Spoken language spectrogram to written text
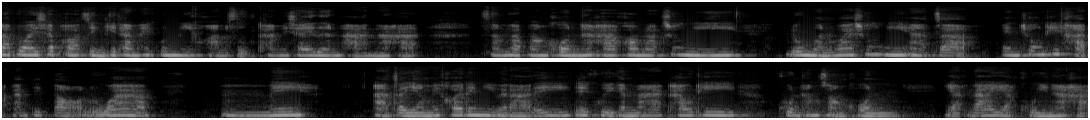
รับไว้เฉพาะสิ่งที่ทำให้คุณมีความสุข ถ้าไม่ใช่เลื่อนผ่านนะคะสำหรับบางคนนะคะ ความรักช่วงนี้ ดูเหมือนว่าช่วงนี้อาจจะเป็นช่วงที่ขาดการติดต่อหรือว่าไม่ อาจจะยังไม่ค่อยได้มีเวลาได้ได้คุยกันมาก เท่าที่คุณทั้งสองคน อยากได้อยากคุยนะคะ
